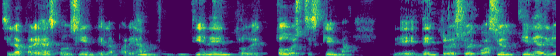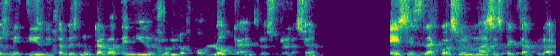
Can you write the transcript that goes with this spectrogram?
Si la pareja es consciente, la pareja tiene dentro de todo este esquema, dentro de su ecuación, tiene a Dios metido y tal vez nunca lo ha tenido y hoy lo coloca dentro de su relación, esa es la ecuación más espectacular.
